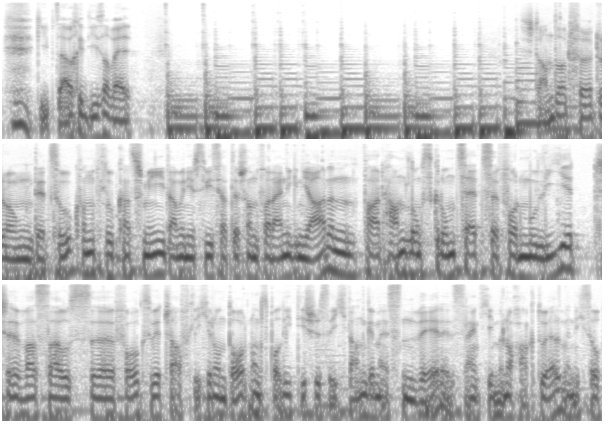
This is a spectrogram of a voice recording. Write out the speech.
gibt es auch in dieser Welt. Standortförderung der Zukunft. Lukas Schmid, Avenir Suisse hat ja schon vor einigen Jahren ein paar Handlungsgrundsätze formuliert, was aus äh, volkswirtschaftlicher und ordnungspolitischer Sicht angemessen wäre. Es ist eigentlich immer noch aktuell, wenn ich so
